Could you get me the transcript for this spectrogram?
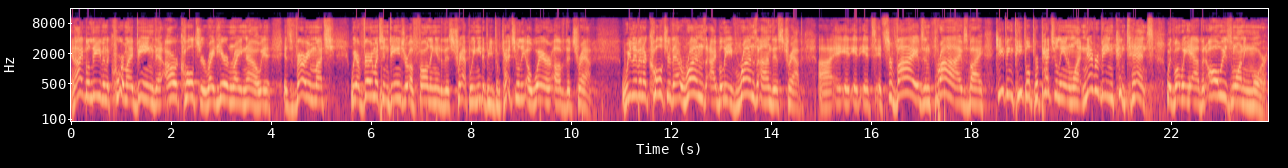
And I believe in the core of my being that our culture, right here and right now, is very much, we are very much in danger of falling into this trap. We need to be perpetually aware of the trap. We live in a culture that runs, I believe, runs on this trap. Uh, it, it, it, it survives and thrives by keeping people perpetually in want, never being content with what we have, but always wanting more.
